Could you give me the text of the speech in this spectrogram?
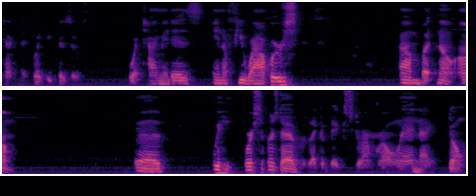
technically because of what time it is in a few hours. Um, but no, um, uh, we we're supposed to have like a big storm roll in. I don't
